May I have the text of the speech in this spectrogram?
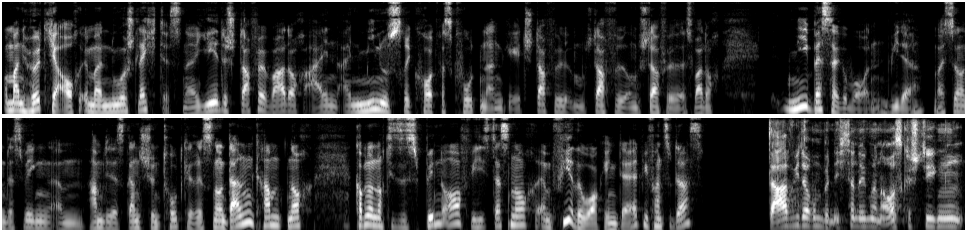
und man hört ja auch immer nur Schlechtes. Ne? Jede Staffel war doch ein, ein Minusrekord, was Quoten angeht. Staffel um Staffel um Staffel. Es war doch nie besser geworden wieder, weißt du? Und deswegen ähm, haben die das ganz schön totgerissen. Und dann kam noch, kommt dann noch dieses Spin-off, wie hieß das noch? Ähm, Fear the Walking Dead. Wie fandst du das? Da wiederum bin ich dann irgendwann ausgestiegen.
